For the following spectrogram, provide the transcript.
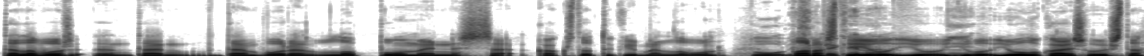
tällä vuosi, tämän, tämän vuoden loppuun mennessä 2010-luvun Luulisi parasta tekevän. ju, ju, Niin. ju, julkaisuista,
